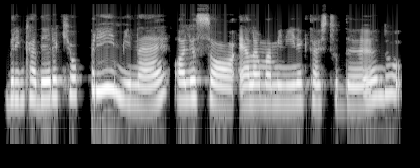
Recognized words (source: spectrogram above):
brincadeira que oprime, né? Olha só, ela é uma menina que tá estudando,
